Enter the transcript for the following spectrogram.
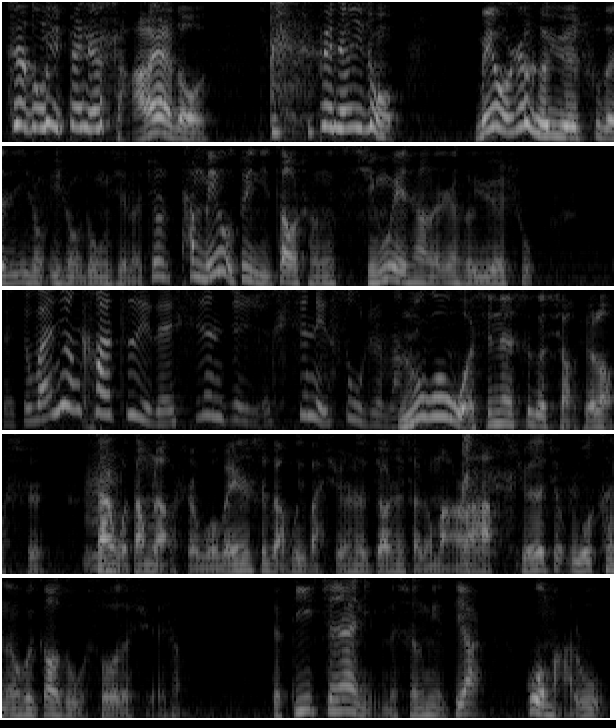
这东西变成啥了呀？都，就变成一种没有任何约束的一种一种东西了，就是它没有对你造成行为上的任何约束。对，就完全靠自己的心，就是心理素质嘛。如果我现在是个小学老师，当然我当不了老师，我为人师表，估计把学生都教成小流氓了哈。觉得就我可能会告诉我所有的学生，就第一，珍爱你们的生命；第二，过马路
